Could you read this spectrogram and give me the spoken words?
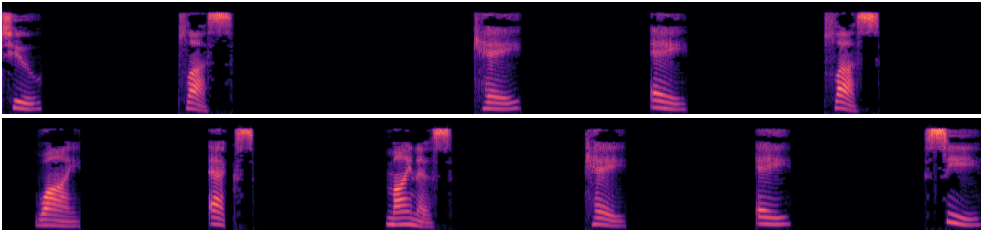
2 plus k a plus y x minus k a c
